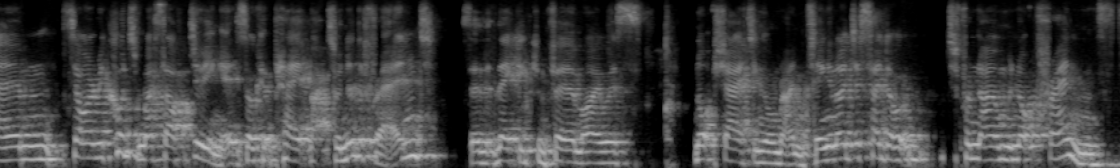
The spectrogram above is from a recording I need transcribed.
Um, so I recorded myself doing it so I could play it back to another friend so that they could confirm I was not shouting or ranting. And I just said, oh, from now on, we're not friends.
